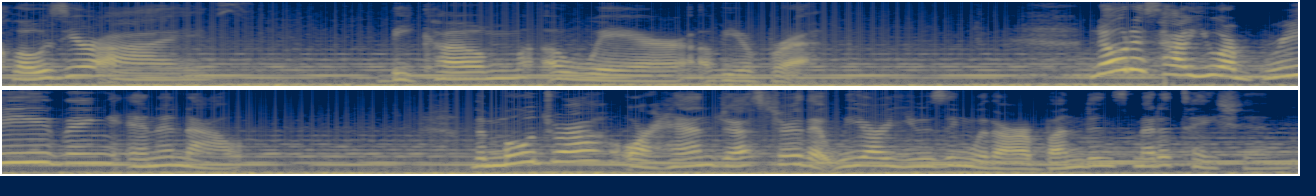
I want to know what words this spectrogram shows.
close your eyes, become aware of your breath. Notice how you are breathing in and out. The mudra or hand gesture that we are using with our abundance meditation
